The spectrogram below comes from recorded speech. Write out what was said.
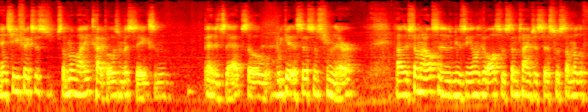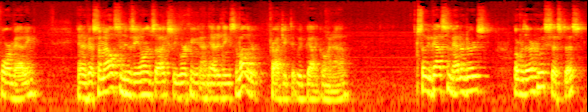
and she fixes some of my typos and mistakes and edits that. So we get assistance from there. Uh, there's someone else in New Zealand who also sometimes assists with some of the formatting. And I've got someone else in New Zealand who's actually working on editing some other project that we've got going on. So we've got some editors over there who assist us.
